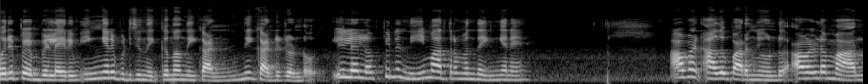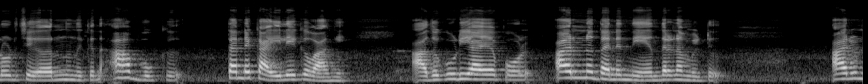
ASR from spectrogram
ഒരു പെൺപിള്ളേരും ഇങ്ങനെ പിടിച്ച് നിൽക്കുന്ന നീ കൺ നീ കണ്ടിട്ടുണ്ടോ? ഇല്ലല്ലോ. പിന്നെ നീ മാത്രം എന്താ ഇങ്ങനെ? അവൻ അത് പറഞ്ഞുകൊണ്ട് അവളുടെ മാറിലോട് ചേർന്ന് നിൽക്കുന്ന ആ ബുക്ക് തന്റെ കയ്യിലേക്ക് വാങ്ങി. അതുകൂടിയായപ്പോൾ അരുണ് തന്റെ നിയന്ത്രണം വിട്ടു. അരുൺ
